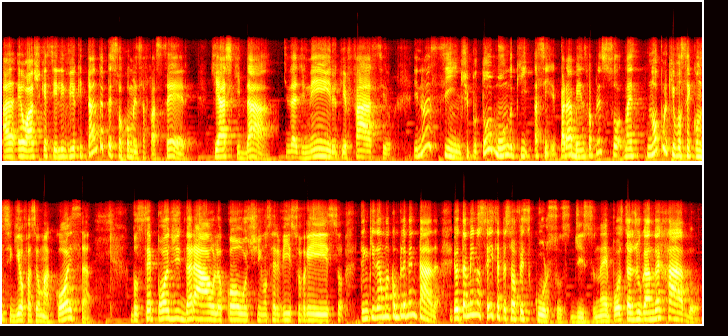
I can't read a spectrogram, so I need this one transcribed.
a- eu acho que assim, ele viu que tanta pessoa começa a fazer, que acha que dá, que dá dinheiro, que é fácil. E não é assim, tipo, todo mundo que. Assim, parabéns pra pessoa. Mas não porque você conseguiu fazer uma coisa, você pode dar aula, coaching, um serviço sobre isso. Tem que dar uma complementada. Eu também não sei se a pessoa fez cursos disso, né? Posso estar julgando errado,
